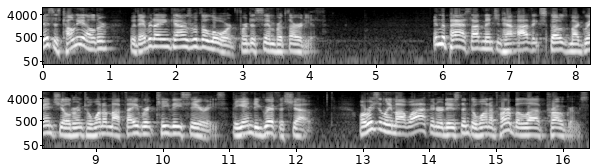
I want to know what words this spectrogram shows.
This is Tony Elder with Everyday Encounters with the Lord for December 30th. In the past, I've mentioned how I've exposed my grandchildren to one of my favorite TV series, The Andy Griffith Show. Well, recently my wife introduced them to one of her beloved programs,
